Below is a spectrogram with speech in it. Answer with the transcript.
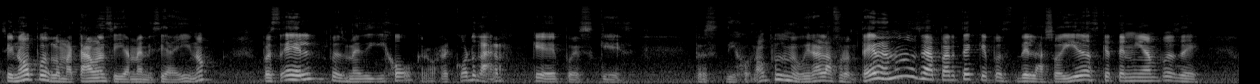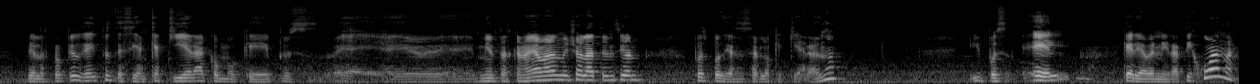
Si no, pues lo mataban si amanecía ahí, ¿no? pues él, pues me dijo, creo recordar, que pues que pues dijo, no, pues me voy a ir a la frontera, ¿no? O sea, aparte que pues de las oídas que tenían pues de, de los propios gays, pues decían que aquí era como que pues eh, mientras que no llamaras mucho la atención, pues podías hacer lo que quieras, ¿no? Y pues él quería venir a Tijuana,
